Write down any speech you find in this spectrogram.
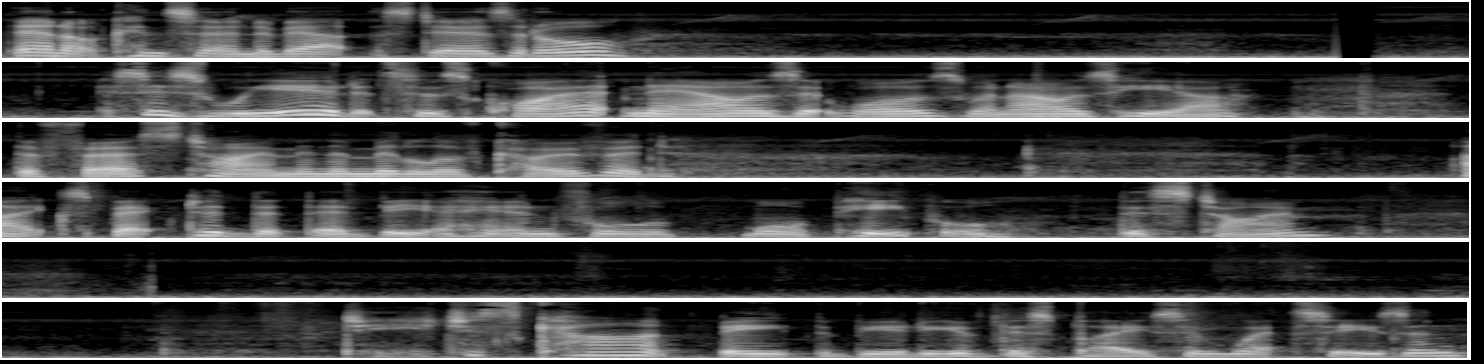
They're not concerned about the stairs at all. This is weird. It's as quiet now as it was when I was here the first time in the middle of COVID. I expected that there'd be a handful more people this time. Do you just can't beat the beauty of this place in wet season.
